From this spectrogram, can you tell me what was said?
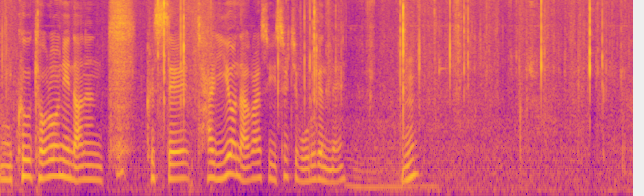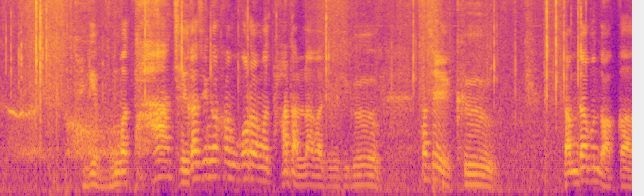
음, 그 결혼이 나는 글쎄 잘 이어나갈 수 있을지 모르겠네. 응? 되게 뭔가 다 제가 생각한 거랑은 다 달라가지고 지금 사실 그 남자분도 아까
